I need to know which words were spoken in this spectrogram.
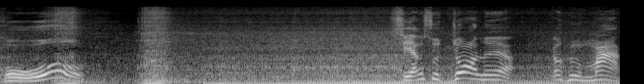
โหเสียงสุดยอดเลยอะก็คือมาก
